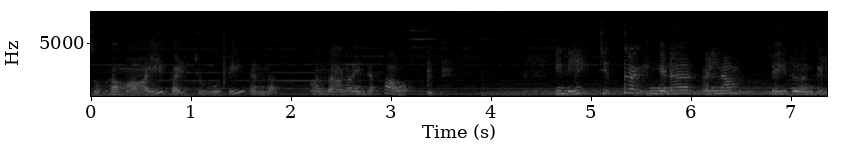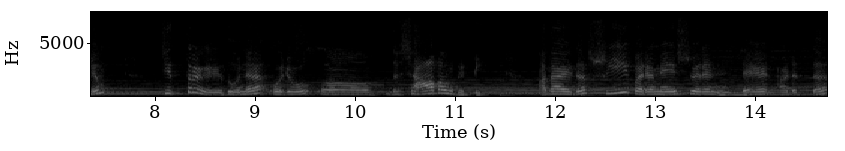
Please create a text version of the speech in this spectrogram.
സുഖമായി കഴിച്ചുകൂട്ടി എന്ന് എന്നാണ് അതിന്റെ ഭാവം. ഇനി ചിത്ര ഇങ്ങനെ എല്ലാം ചെയ്തുവെങ്കിലും ചിത്രകേതുവിന് ഒരു ശാപം കിട്ടി. അതായത് ശ്രീ പരമേശ്വരന്റെ അടുത്ത്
